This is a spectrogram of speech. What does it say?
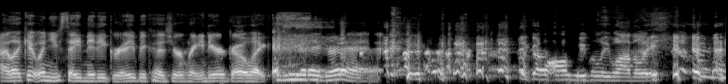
I like it when you say nitty gritty because your reindeer go like they go all weebly wobbly.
